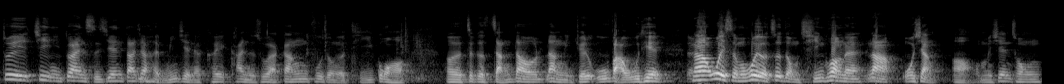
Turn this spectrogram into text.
最近一段时间，大家很明显的可以看得出来，刚刚副总有提过哈，呃，这个涨到让你觉得无法无天。那为什么会有这种情况呢？那我想啊，我们先从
